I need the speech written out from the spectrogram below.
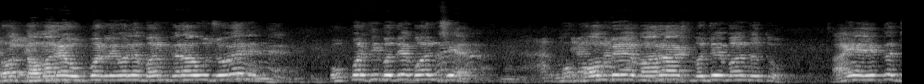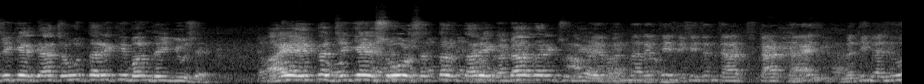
તો તમારે ઉપર લેવલે બંધ કરાવવું જોઈએ ને? ઉપરથી બધે બંધ છે. બોમ્બે મહારાષ્ટ્ર બધે બંધ હતું. અહીંયા એક જ જગ્યાએ ત્યાં ચૌદ તારીખથી બંધ થઈ ગયું છે. અહીંયા એક જ જગ્યાએ સોળ સત્તર તારીખ અઢાર તારીખ સુધી આપણે આવ્યું. ડિસિઝન start થાય. બધી બાજુ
